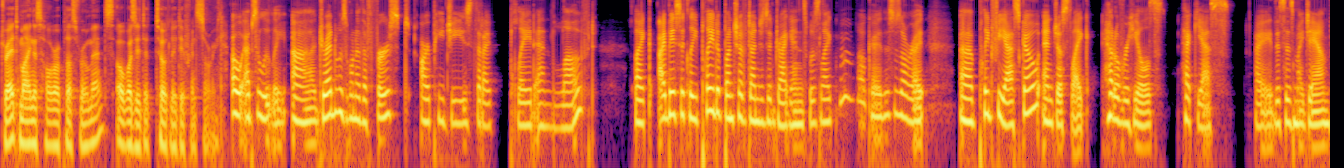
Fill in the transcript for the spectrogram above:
Dread minus horror plus romance, or was it a totally different story? Oh, absolutely. Uh, Dread was one of the first RPGs that I played and loved. Like, I basically played a bunch of Dungeons and Dragons, was like, hmm, okay, this is all right uh, played Fiasco and just like head over heels. Heck yes, I this is my jam.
